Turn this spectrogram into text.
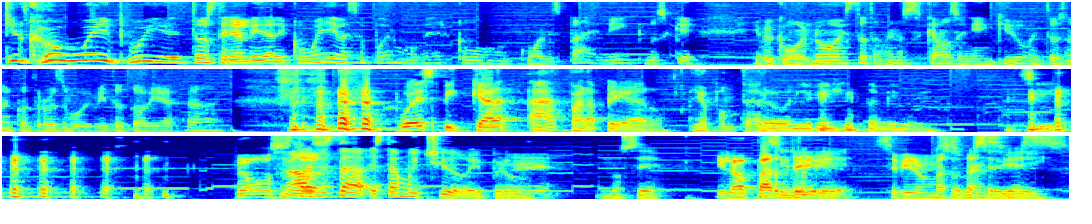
Que, como, güey, pues, todos tenían la idea de como, güey, vas a poder mover como, como el de Link, no sé qué. Y fue como, no, esto también nos sacamos en GameCube, entonces no hay controles de movimiento todavía. ah". Puedes picar A para pegar. Y apuntar. Pero en el GameCube también, güey. Sí. Pero, o sea, No, está- está, está muy chido, güey, pero eh, no sé. y la parte se vieron más fancies.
